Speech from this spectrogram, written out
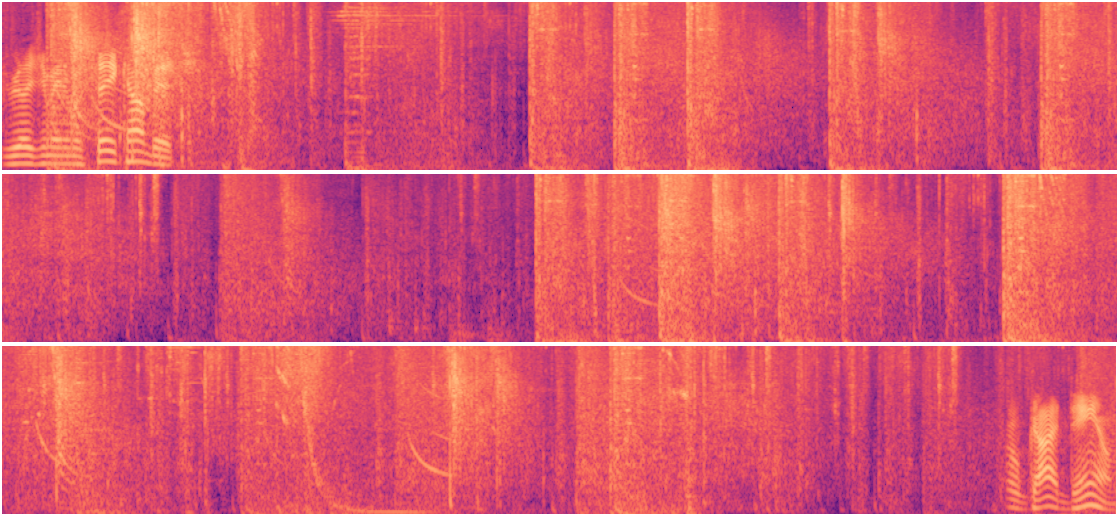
You realize you made a mistake, huh, bitch? Oh, goddamn.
